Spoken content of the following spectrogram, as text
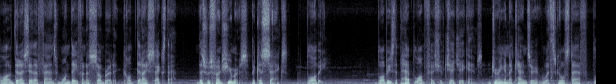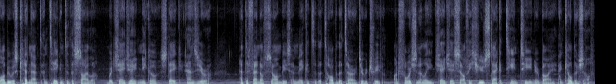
A lot of Did I Say That fans one day found a subreddit called Did I Sex That? This was found humorous because sex. Blobby. Blobby is the pet blobfish of JJ Games. During an encounter with school staff, Blobby was kidnapped and taken to the silo, where JJ, Nico, Steak, and Zero had to fend off zombies and make it to the top of the tower to retrieve him. Unfortunately, JJ set off a huge stack of TNT nearby and killed herself,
